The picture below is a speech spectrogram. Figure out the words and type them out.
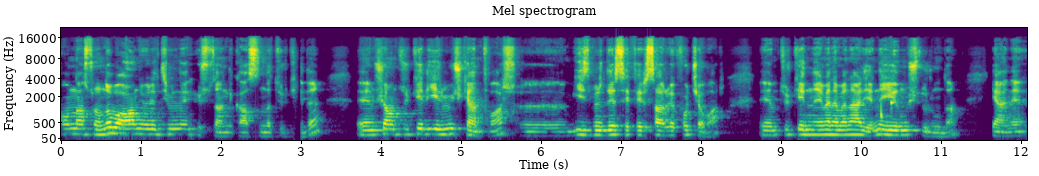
Ondan sonra da bu ağın yönetimini üstlendik aslında Türkiye'de. Şu an Türkiye'de 23 kent var. İzmir'de Seferihisar ve Foça var. Türkiye'nin hemen hemen her yerine yayılmış durumda. Yani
